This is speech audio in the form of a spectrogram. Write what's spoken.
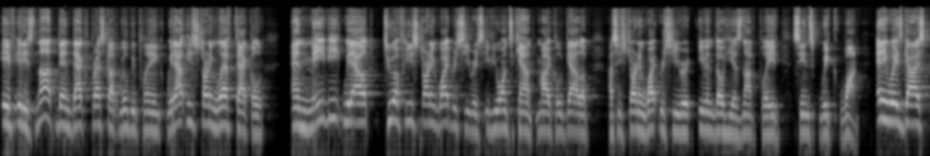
If it is not, then Dak Prescott will be playing without his starting left tackle and maybe without two of his starting wide receivers, if you want to count Michael Gallup as his starting wide receiver, even though he has not played since week one. Anyways, guys,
